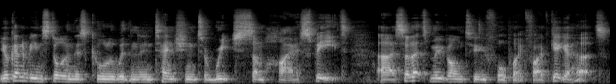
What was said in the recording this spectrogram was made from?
you're going to be installing this cooler with an intention to reach some higher speeds. Uh, so let's move on to 4.5 GHz.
